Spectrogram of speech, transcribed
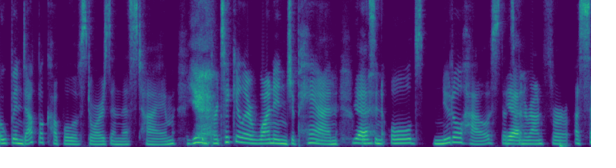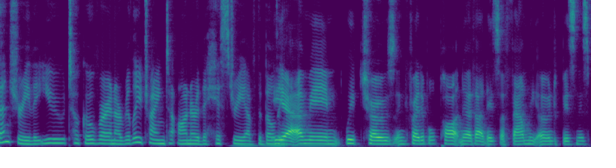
opened up a couple of stores in this time. Yeah. In particular, one in Japan. Yeah. It's an old noodle house that's Yeah. been around for a century that you took over and are really trying to honor the history of the building. Yeah, I mean, we chose incredible partner that is a family owned business.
